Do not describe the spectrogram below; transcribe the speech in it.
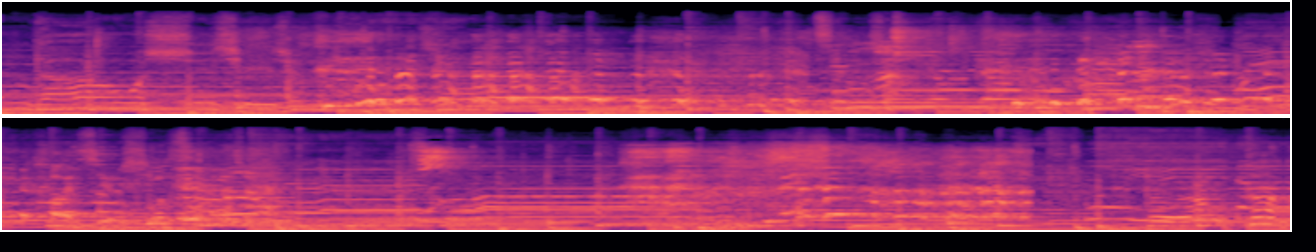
难 道我失去这么多曾经拥有过为何是过我以到你拿棒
